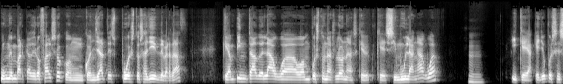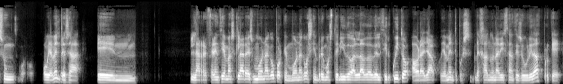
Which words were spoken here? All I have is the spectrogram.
un embarcadero falso con, con yates puestos allí de verdad, que han pintado el agua o han puesto unas lonas que, que simulan agua uh -huh. y que aquello pues es un... Obviamente, sí. o sea... Eh, la referencia más clara es Mónaco, porque en Mónaco siempre hemos tenido al lado del circuito, ahora ya, obviamente, pues dejando una distancia de seguridad, porque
